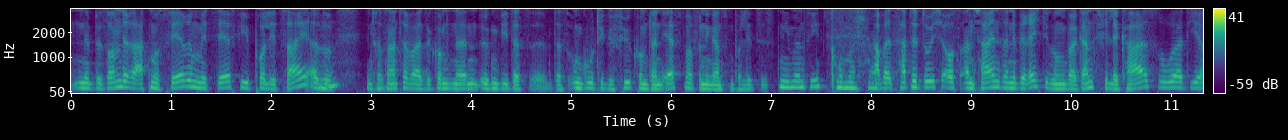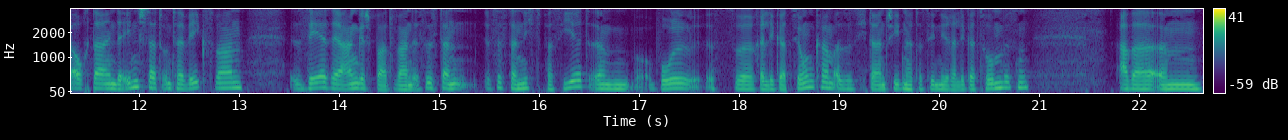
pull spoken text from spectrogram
eine besondere Atmosphäre mit sehr viel Polizei. Also interessanterweise kommt dann irgendwie das, äh, das ungute Gefühl kommt dann erstmal von den ganzen Polizisten, die man sieht. Komisch. Ja. Aber es hatte durchaus anscheinend seine Berechtigung, weil ganz viele Karlsruher, die auch da in der Innenstadt unterwegs waren, sehr, sehr angespannt waren. Es ist dann, es ist dann nichts passiert, ähm, obwohl es zur Relegation kam, also sich da entschieden hat, dass sie in die Relegation müssen. Aber ähm,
